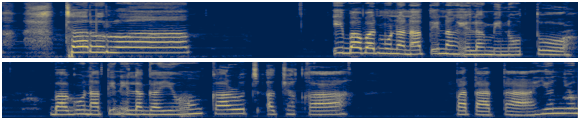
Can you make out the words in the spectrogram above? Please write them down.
Charot! Ibabad muna natin ng ilang minuto bago natin ilagay yung carrots at saka patata. Yun yung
